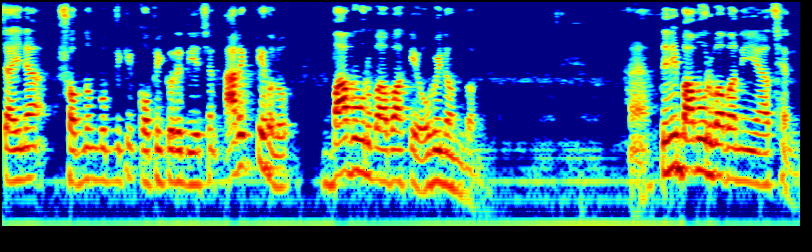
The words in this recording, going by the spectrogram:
চাইনা শবনম বুবলিকে কপি করে দিয়েছেন। আরেকটি হলো, বাবুর বাবাকে অভিনন্দন। হ্যাঁ তিনি বাবুর বাবা নিয়ে আছেন।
